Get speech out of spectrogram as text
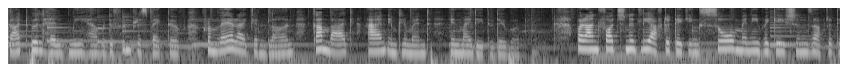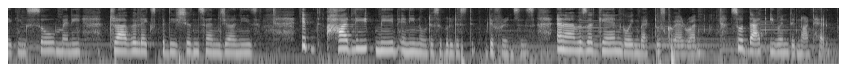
that will help me have a different perspective from where I can learn, come back, and implement in my day to day work. But unfortunately, after taking so many vacations, after taking so many travel expeditions and journeys, it hardly made any noticeable dis- differences, and I was again going back to square one. So that even did not help.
